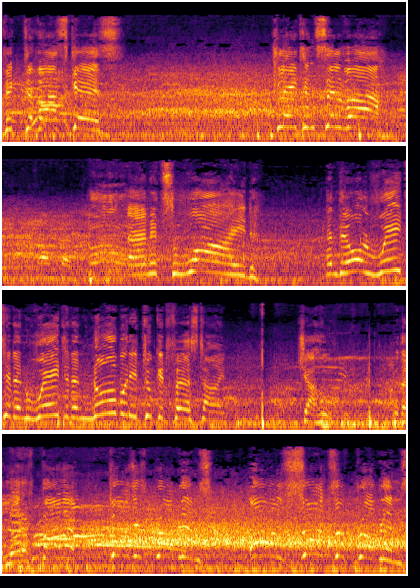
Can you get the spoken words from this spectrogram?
Victor Vazquez. Cleiton Silva. And it's wide. And they all waited and waited and nobody took it first time. Jahouh with a lot of power causes problems. Problems.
